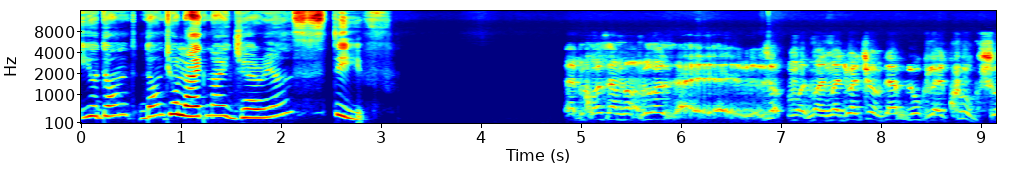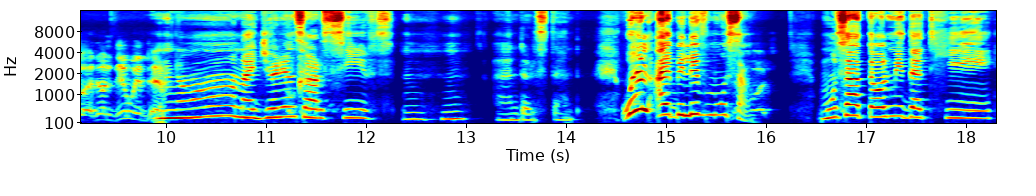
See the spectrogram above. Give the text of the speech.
you don't don't you like Nigerians, Steve? Uh, because I'm not because I, so ma- majority of them look like crooks, so I don't deal with them. No, Nigerians are thieves. hmm I understand. Well, I believe Musa. What? Musa told me that he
